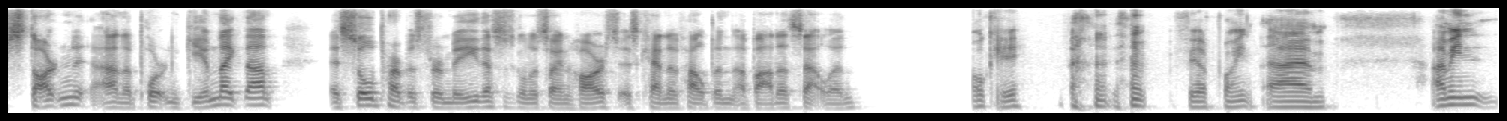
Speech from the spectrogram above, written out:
starting an important game like that is sole purpose for me, this is going to sound harsh, is kind of helping Abada settle in. Okay, fair point. Um, I mean,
